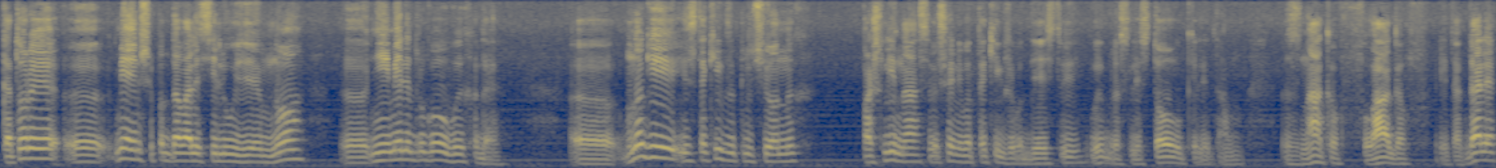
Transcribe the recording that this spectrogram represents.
которые э, меньше поддавались иллюзиям, но э, не имели другого выхода. Э, многие из таких заключенных пошли на совершение вот таких же вот действий, выброс листовок или там знаков, флагов и так далее,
